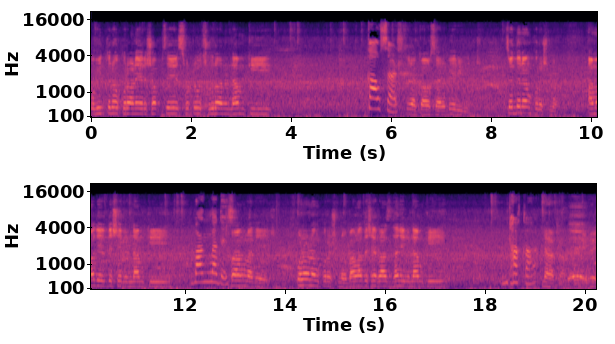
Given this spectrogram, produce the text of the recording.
পবিত্র কোরআনের সবচেয়ে ছোট ছুরার নাম কি? কাউসার। সুরা কাউসার ভেরি গুড চোদ্দ নং প্রশ্ন আমাদের দেশের নাম কি? বাংলাদেশ। বাংলাদেশ। পনেরো নং প্রশ্ন। বাংলাদেশের রাজধানীর নাম কি? ঢাকা। ঢাকা। Very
